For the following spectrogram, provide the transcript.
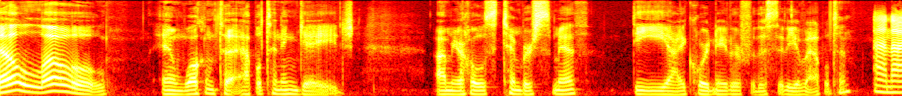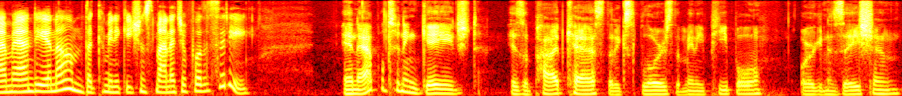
Hello, and welcome to Appleton Engaged. I'm your host, Timber Smith, DEI coordinator for the city of Appleton. And I'm Andy Anam, the communications manager for the city. And Appleton Engaged is a podcast that explores the many people, organizations,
